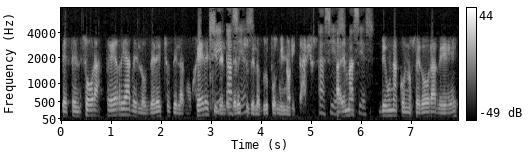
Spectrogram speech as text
defensora férrea de los derechos de las mujeres y de los derechos de los grupos minoritarios. Así es, Además de una conocedora de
